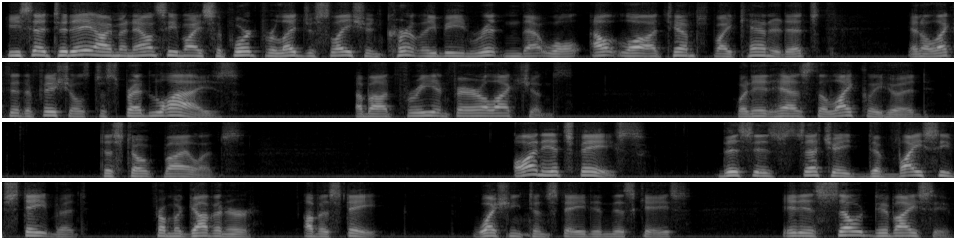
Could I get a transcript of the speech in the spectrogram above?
he said, Today I'm announcing my support for legislation currently being written that will outlaw attempts by candidates and elected officials to spread lies about free and fair elections when it has the likelihood to stoke violence. On its face, this is such a divisive statement from a governor of a state, Washington state in this case. It is so divisive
